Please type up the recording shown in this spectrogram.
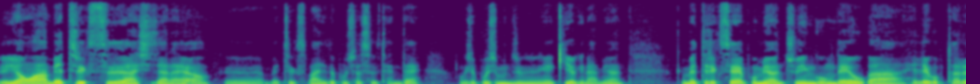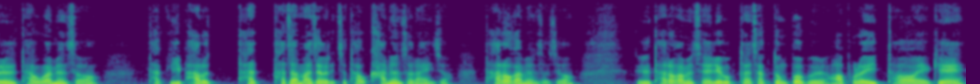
그 영화 매트릭스 아시잖아요. 그 매트릭스 많이들 보셨을 텐데 혹시 보신 분 중에 기억이 나면 그 매트릭스에 보면 주인공 네오가 헬리콥터를 타고 가면서 타기 바로 타, 타자마자 그랬죠. 타고 가면서는 아니죠. 타러 가면서죠. 그 타러 가면서 헬리콥터 작동법을 오퍼레이터에게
